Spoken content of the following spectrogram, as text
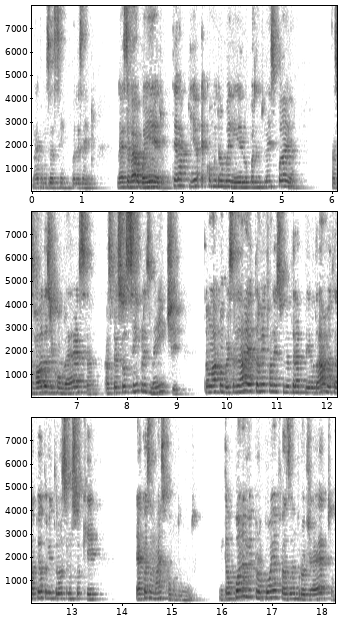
né? vamos dizer assim, por exemplo. Né? Você vai ao banheiro, terapia é como ir ao banheiro, por exemplo, na Espanha. As rodas de conversa, as pessoas simplesmente estão lá conversando, ah, eu também falei isso com meu terapeuta, ah, meu terapeuta me trouxe não sei o quê. É a coisa mais comum do mundo. Então, quando eu me proponho a fazer um projeto,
